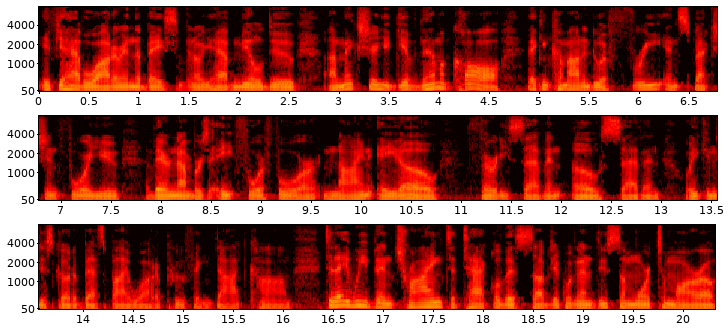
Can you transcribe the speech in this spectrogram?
If you have water in the basement or you have mildew, uh, make sure you give them a call. They can come out and do a free inspection for you. Their number is 844 980 3707, or you can just go to bestbuywaterproofing.com. Today, we've been trying to tackle this subject. We're going to do some more tomorrow,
